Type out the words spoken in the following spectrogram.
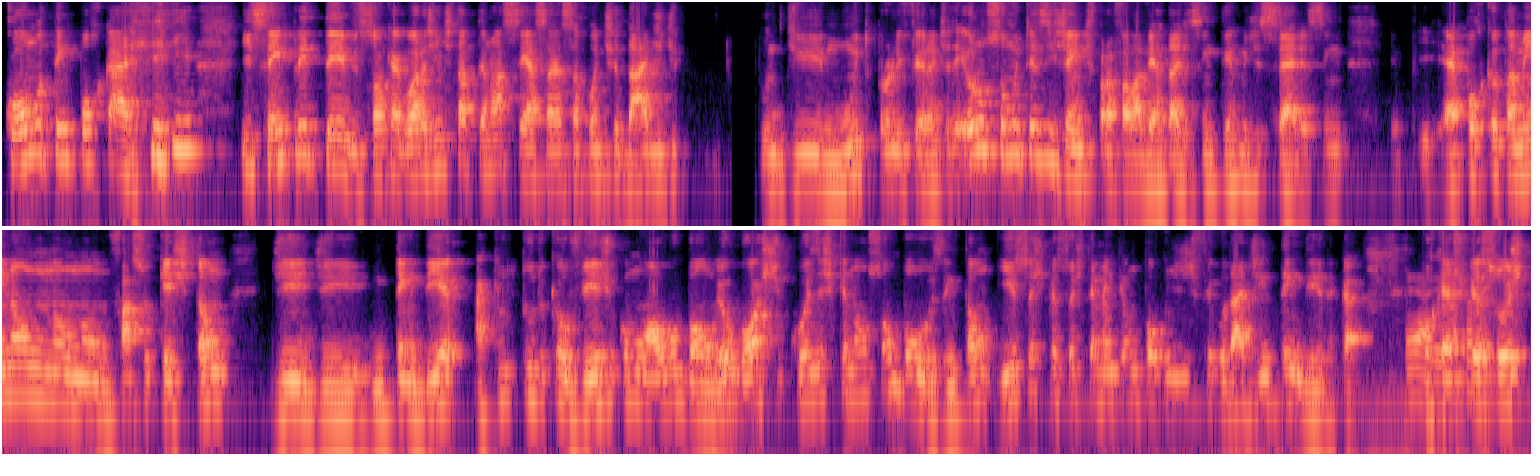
como tem porcaria e sempre teve, só que agora a gente está tendo acesso a essa quantidade de, de muito proliferante. Eu não sou muito exigente, para falar a verdade, assim, em termos de série, assim. É porque eu também não, não, não faço questão de, de entender aquilo tudo que eu vejo como algo bom. Eu gosto de coisas que não são boas. Então, isso as pessoas também têm um pouco de dificuldade de entender, né, cara? É, Porque as pessoas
